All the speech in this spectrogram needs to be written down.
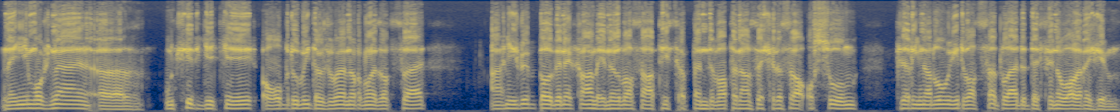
Není možné eh, učit děti o období tzv. normalizace, aniž by byl vynechán 21. srpen 1968, který na dlouhých 20 let definoval režim.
